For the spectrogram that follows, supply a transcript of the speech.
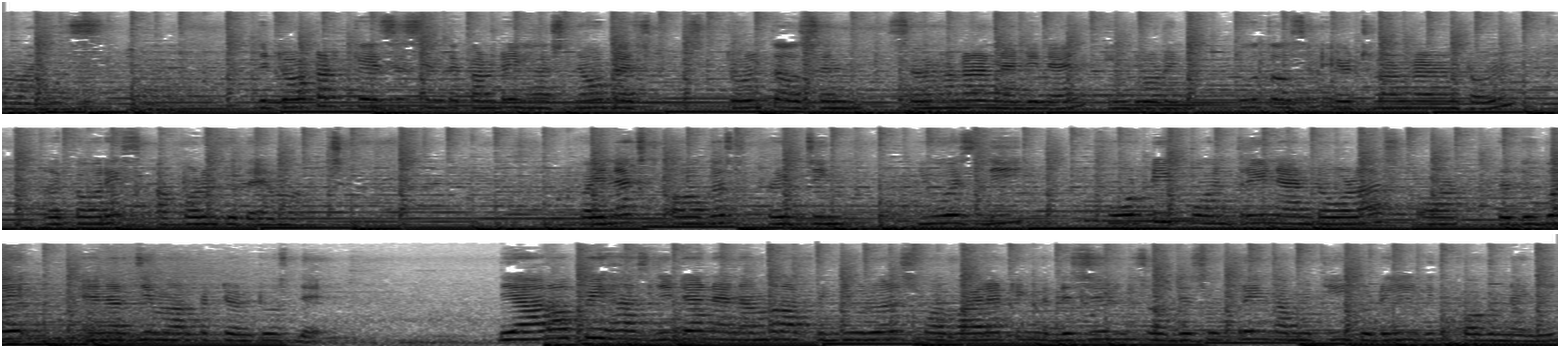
Omanis. The total cases in the country has now touched 12,799, including 2,812 recoveries according to the MH. By next August, reaching USD 40.39 dollars on the Dubai energy market on Tuesday. The ROP has detained a number of individuals for violating the decisions of the Supreme Committee to deal with COVID-19.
